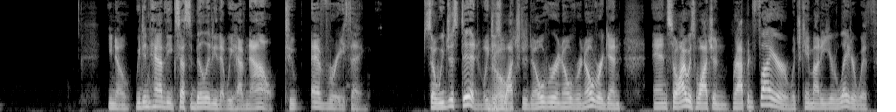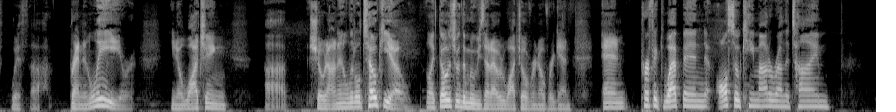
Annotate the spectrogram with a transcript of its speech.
you know, we didn't have the accessibility that we have now to everything. So we just did. We just No. watched it over and over and over again. And so I was watching Rapid Fire, which came out a year later with with uh, Brandon Lee, or you know, watching uh, Showdown in Little Tokyo. Like those were the movies that I would watch over and over again. And Perfect Weapon also came out around the time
